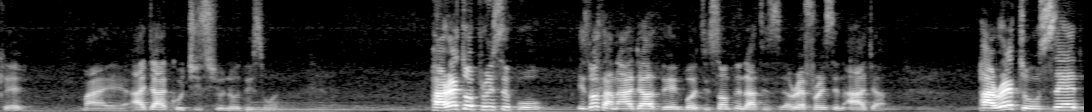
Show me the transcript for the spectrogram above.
Okay. My agile coaches should know this one. Pareto principle is not an agile thing, but it's something that is a reference in agile. Pareto said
